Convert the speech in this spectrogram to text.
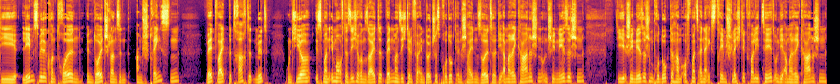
Die Lebensmittelkontrollen in Deutschland sind am strengsten weltweit betrachtet mit. Und hier ist man immer auf der sicheren Seite, wenn man sich denn für ein deutsches Produkt entscheiden sollte. Die amerikanischen und chinesischen die chinesischen Produkte haben oftmals eine extrem schlechte Qualität und die amerikanischen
